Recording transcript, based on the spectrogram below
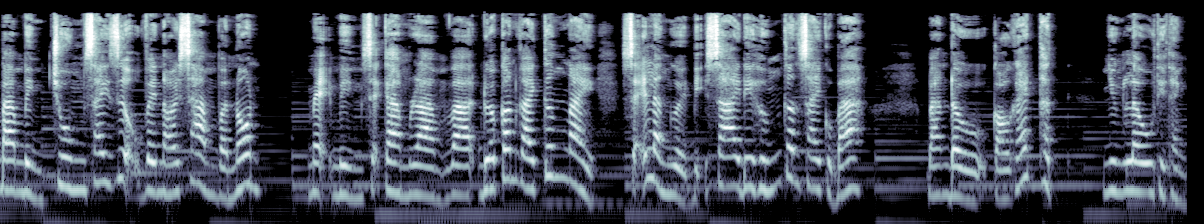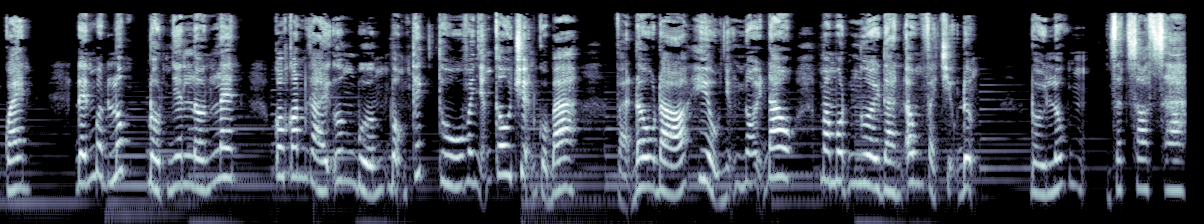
ba mình chùm say rượu về nói xàm và nôn. Mẹ mình sẽ càm ràm và đứa con gái cưng này sẽ là người bị sai đi hứng cơn say của ba. Ban đầu có ghét thật, nhưng lâu thì thành quen. Đến một lúc đột nhiên lớn lên, cô con gái ương bướng bỗng thích thú với những câu chuyện của ba và đâu đó hiểu những nỗi đau mà một người đàn ông phải chịu đựng đôi lúc rất xót xa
